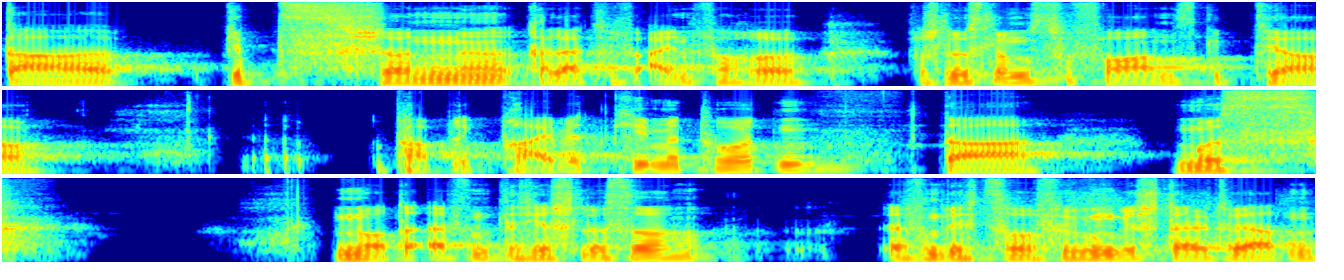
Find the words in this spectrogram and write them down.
Da gibt's schon relativ einfache Verschlüsselungsverfahren. Es gibt ja äh, Public-Private-Key-Methoden. Da muss nur der öffentliche Schlüssel öffentlich zur Verfügung gestellt werden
